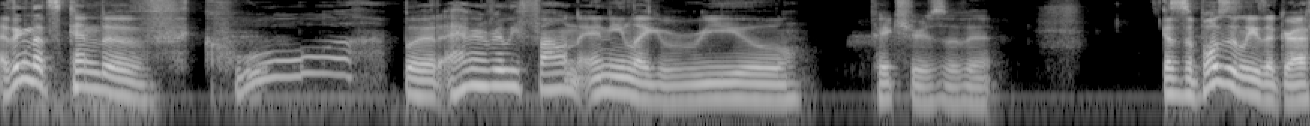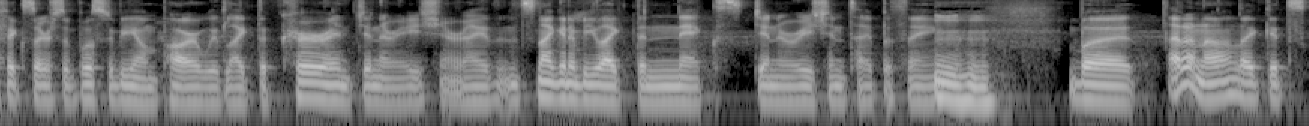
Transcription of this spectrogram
I think that's kind of cool. But I haven't really found any like real pictures of it. Because supposedly the graphics are supposed to be on par with like the current generation, right? It's not gonna be like the next generation type of thing. Mm-hmm. But I don't know. Like it's,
